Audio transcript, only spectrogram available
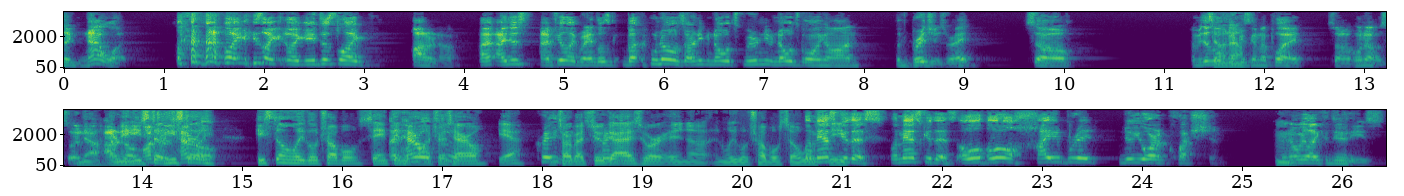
like, now what? like, he's like, like, he just like, I don't know. I, I just, I feel like Randle's, but who knows? I don't even know what's, we don't even know what's going on with Bridges, right? So, I mean, it doesn't Don't look like he's going to play. So who knows? No, I, I don't mean know. he's still he's still Harrell- he's still in legal trouble. Same thing And with Montrezl. Harrell. Yeah, Crazy. we talk about two Crazy. guys who are in uh, in legal trouble. So we'll Let me ask see. you this. Let me ask you this. A little, a little hybrid New York question. You Hmm. know we like to do these.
